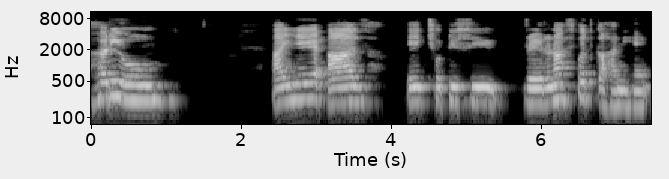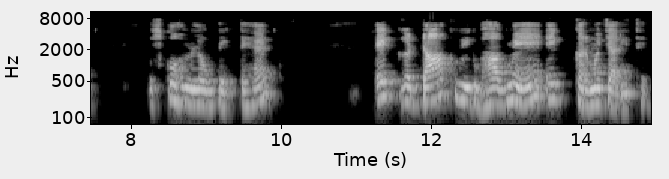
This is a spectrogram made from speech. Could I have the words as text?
हरि ओम। आइए, आज एक छोटी सी प्रेरणास्पद कहानी है। उसको हम लोग देखते हैं। एक डाक विभाग में एक कर्मचारी थे।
